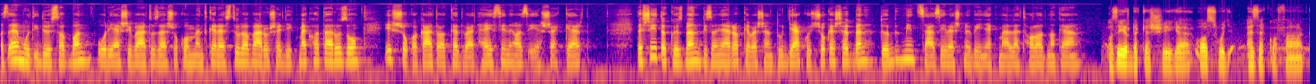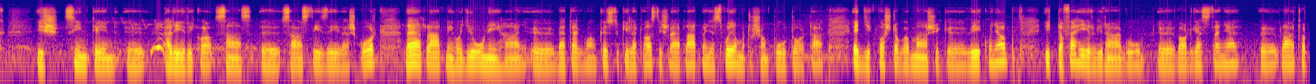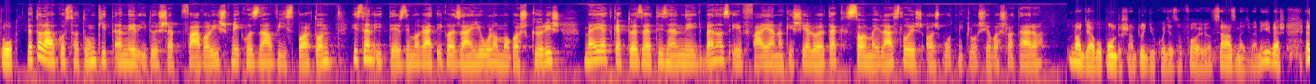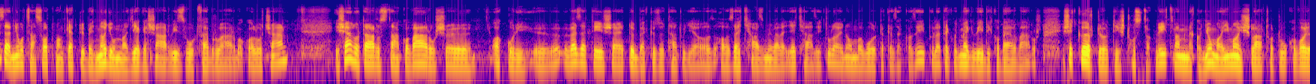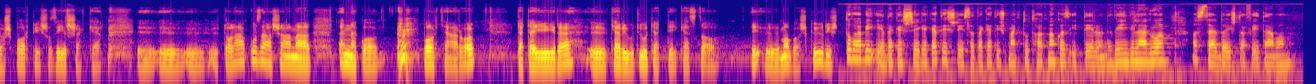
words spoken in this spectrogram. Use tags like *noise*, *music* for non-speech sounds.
Az elmúlt időszakban óriási változásokon ment keresztül a város egyik meghatározó és sokak által kedvelt helyszíne az érsekkert. De séta közben bizonyára kevesen tudják, hogy sok esetben több mint száz éves növények mellett haladnak el. Az érdekessége az, hogy ezek a fák is szintén elérik a 100-110 éves kort. Lehet látni, hogy jó néhány beteg van köztük, illetve azt is lehet látni, hogy ezt folyamatosan pótolták. Egyik vastagabb, másik vékonyabb. Itt a fehérvirágú vadgesztenye látható. De találkozhatunk itt ennél idősebb fával is, méghozzá a vízparton, hiszen itt érzi magát igazán jól a magas kör is, melyet 2014-ben az év fájának is jelöltek Szalmai László és Asbót Miklós javaslatára nagyjából pontosan tudjuk, hogy ez a faj 140 éves. 1862-ben egy nagyon nagy jeges árvíz volt februárban Kalocsán, és elhatározták a város akkori vezetése, többek között hát ugye az, az egyház, mivel egy egyházi tulajdonban voltak ezek az épületek, hogy megvédik a belvárost. És egy körtöltést hoztak létre, aminek a nyomai ma is láthatók a Vajaspart és az Érsekker találkozásánál. Ennek a *clears throat* partjára tetejére került, ültették ezt a magas kőr is. További érdekességeket és részleteket is megtudhatnak az itt élő növényvilágról a szerdai stafétában.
